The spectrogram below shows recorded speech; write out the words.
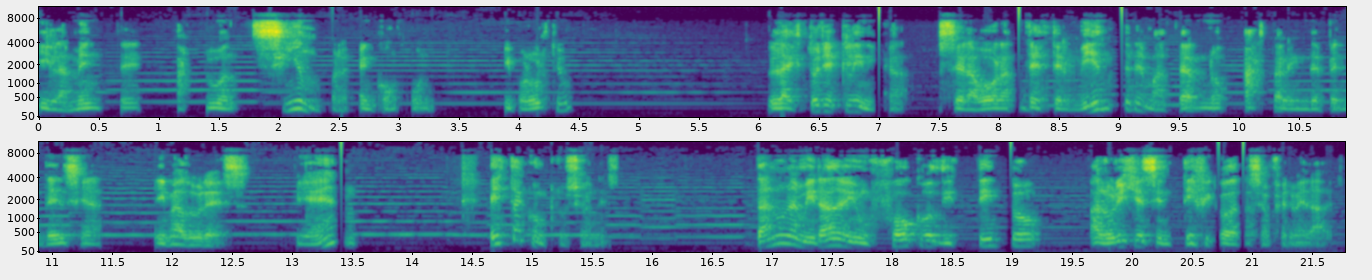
y la mente actúan siempre en conjunto. Y por último, la historia clínica se elabora desde el vientre materno hasta la independencia y madurez. Bien. Estas conclusiones dan una mirada y un foco distinto al origen científico de las enfermedades.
